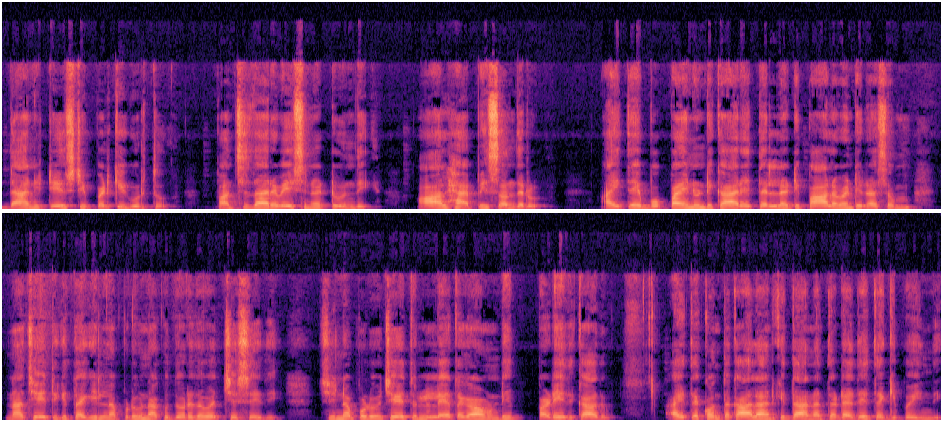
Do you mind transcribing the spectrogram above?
దాని టేస్ట్ ఇప్పటికీ గుర్తు. పంచదార వేసినట్టు ఉంది. ఆల్ హ్యాపీస్ అందరూ. అయితే బొప్పాయి నుండి కారే తెల్లటి పాల వంటి రసం నా చేతికి తగిలినప్పుడు నాకు దురద వచ్చేసేది. చిన్నప్పుడు చేతులు లేతగా ఉండి పడేది కాదు. అయితే కొంతకాలానికి దానంతట అదే తగ్గిపోయింది.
